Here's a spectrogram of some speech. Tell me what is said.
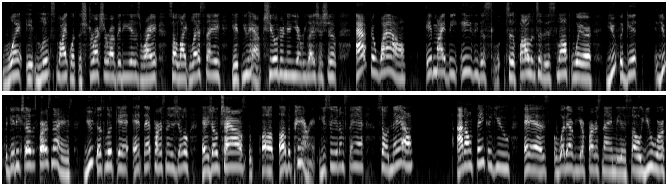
what it looks like, what the structure of it is, right? So, like, let's say if you have children in your relationship, after a while, it might be easy to to fall into this slump where you forget you forget each other's first names. You just look at, at that person as your as your child's uh, other parent. You see what I'm saying? So now I don't think of you as whatever your first name is. So you were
